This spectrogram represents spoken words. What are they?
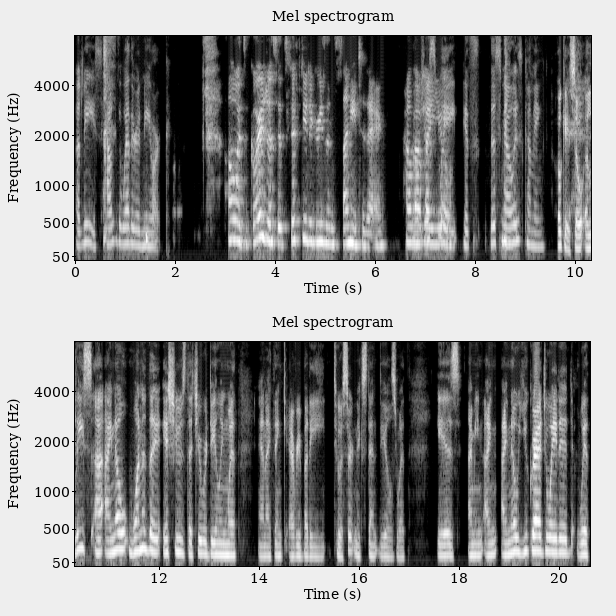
Elise, how's the weather in New York? Oh, it's gorgeous. It's 50 degrees and sunny today. How about well, by you? Wait. It's the snow is coming. Okay, so Elise, uh, I know one of the issues that you were dealing with, and I think everybody to a certain extent deals with, is I mean, I I know you graduated with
